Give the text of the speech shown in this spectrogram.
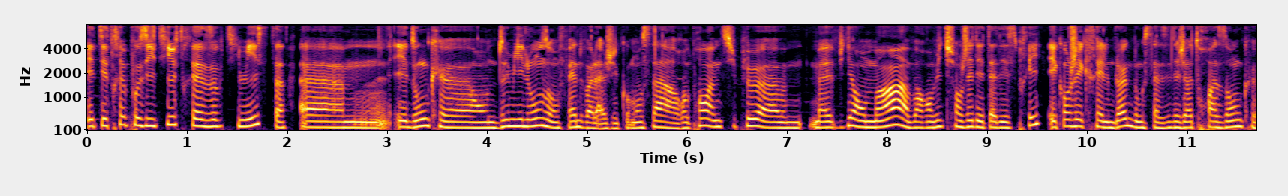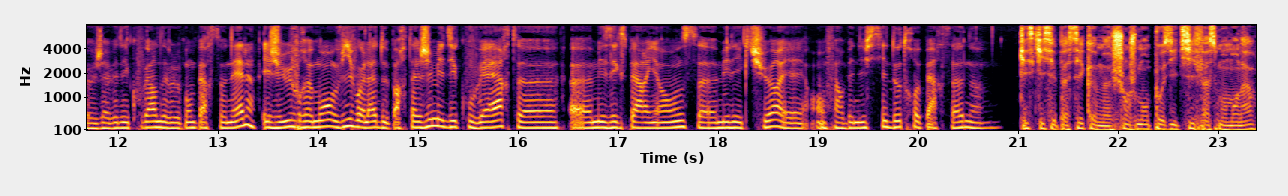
été très positive, très optimiste. Euh, et donc euh, en 2011 en fait, voilà, j'ai commencé à reprendre un petit peu euh, ma vie en main, avoir envie de changer d'état d'esprit. Et quand j'ai créé le blog, donc ça faisait déjà trois ans que j'avais découvert le développement personnel, et j'ai eu vraiment envie, voilà, de partager mes découvertes, mes expériences, mes lectures, et en faire bénéficier d'autres personnes. Qu'est-ce qui s'est passé comme changement positif à ce moment-là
